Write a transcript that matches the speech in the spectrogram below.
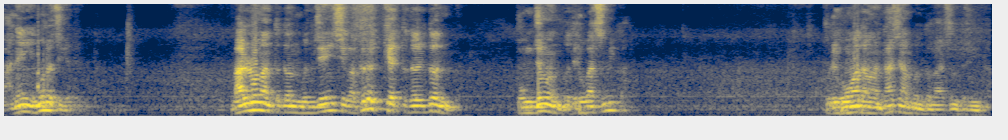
관행이 무너지게 됩니다. 말로만 뜨던 문재인 씨가 그렇게 떠들던 공정은 어디로 갔습니까? 우리 공화당은 다시 한 번 더 말씀드립니다.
